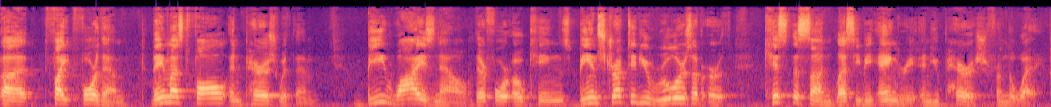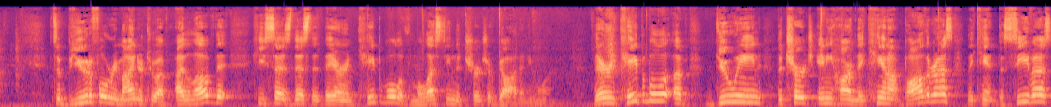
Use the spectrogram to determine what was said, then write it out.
Uh, fight for them. They must fall and perish with them. Be wise now, therefore, O kings. Be instructed, you rulers of earth. Kiss the Son, lest he be angry and you perish from the way. It's a beautiful reminder to us. I love that he says this that they are incapable of molesting the church of God anymore. They're incapable of doing the church any harm. They cannot bother us. They can't deceive us.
